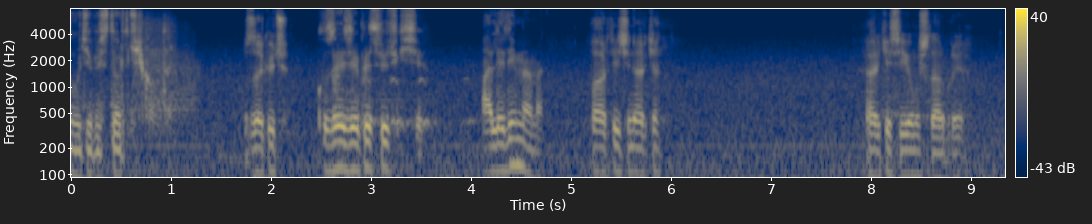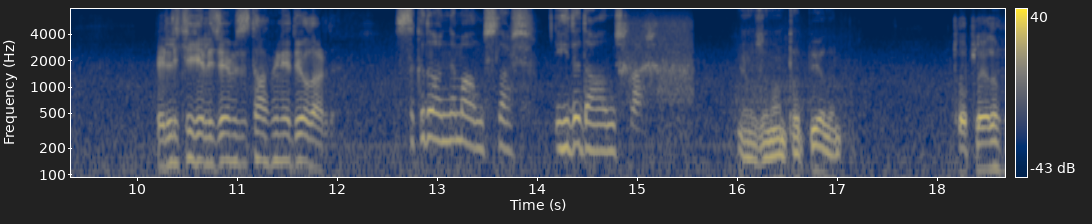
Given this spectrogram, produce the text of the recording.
Doğu cephesi dört kişi komutanım. Mızrak 3. Kuzey cephesi üç kişi. Halledeyim mi hemen? Parti için erken. Herkesi yığmışlar buraya. Belli ki geleceğimizi tahmin ediyorlardı. Sıkı da önlem almışlar. İyi de dağılmışlar. E o zaman toplayalım. Toplayalım.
